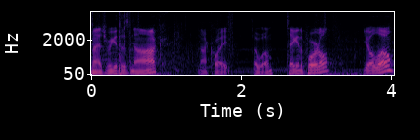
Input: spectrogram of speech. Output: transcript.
Imagine we get this knock. Not quite. Oh well. Taking the portal. YOLO.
